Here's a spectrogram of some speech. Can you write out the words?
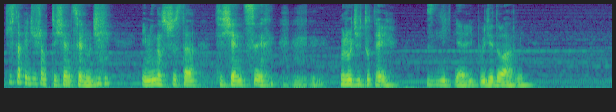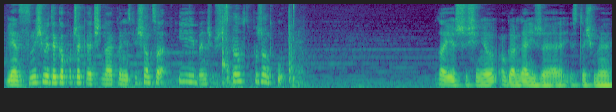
350 tysięcy ludzi i minus 300 tysięcy ludzi tutaj zniknie i pójdzie do armii. Więc musimy tylko poczekać na koniec miesiąca i będzie wszystko w porządku. Tutaj jeszcze się nie ogarnęli, że jesteśmy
